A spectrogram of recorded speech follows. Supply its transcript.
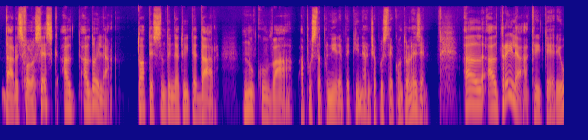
Dar îți folosesc al, al doilea. Toate sunt îngătuite, dar nu cumva a pus stăpânire pe tine, a început să te controleze. Al, al treilea criteriu,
